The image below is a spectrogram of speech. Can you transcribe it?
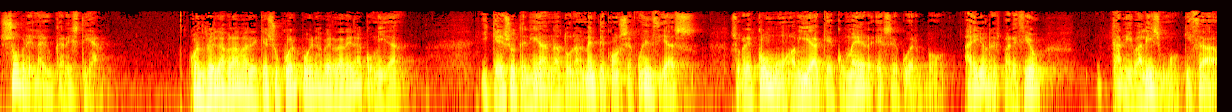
sobre la Eucaristía. Cuando él hablaba de que su cuerpo era verdadera comida y que eso tenía naturalmente consecuencias sobre cómo había que comer ese cuerpo, a ellos les pareció canibalismo, quizá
